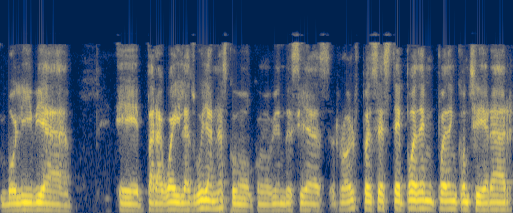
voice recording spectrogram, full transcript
Bolivia, Paraguay y las Guyanas, como, como bien decías, Rolf, pues este, pueden, pueden considerar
